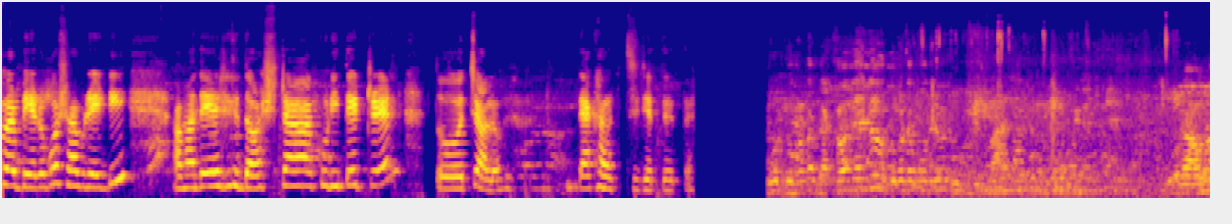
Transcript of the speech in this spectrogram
এবার বেরোবো, সব রেডি আমাদের দশটা কুড়িতে ট্রেন তো চলো, দেখা হচ্ছে যেতে যেতে। আমরা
